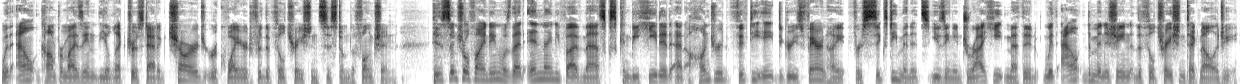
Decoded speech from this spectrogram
without compromising the electrostatic charge required for the filtration system to function. His central finding was that N95 masks can be heated at 158 degrees Fahrenheit for 60 minutes using a dry heat method without diminishing the filtration technology,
